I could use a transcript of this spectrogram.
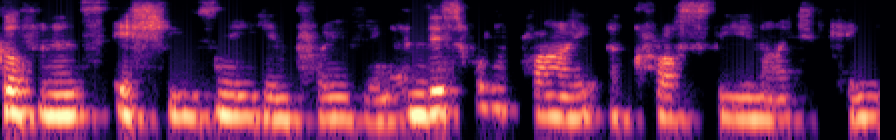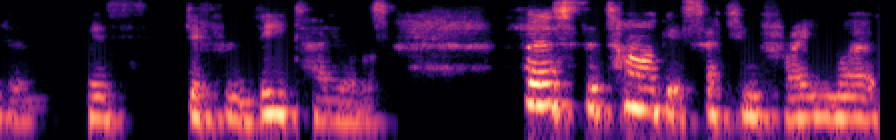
governance issues need improving, and this will apply across the United Kingdom with different details. First, the target setting framework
